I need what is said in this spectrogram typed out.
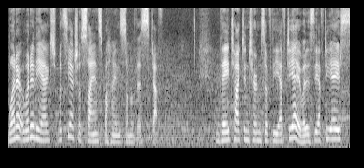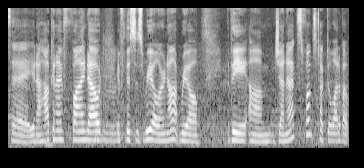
what are, what are the act- what's the actual science behind some of this stuff? They talked in terms of the FDA. What does the FDA say? You know, how can I find out if this is real or not real? The um, Gen X folks talked a lot about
